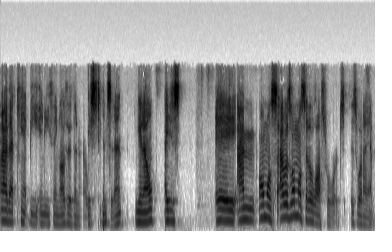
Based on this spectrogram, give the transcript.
ah, that can't be anything other than a race incident. You know, I just, a, I'm almost, I was almost at a loss for words, is what I am.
